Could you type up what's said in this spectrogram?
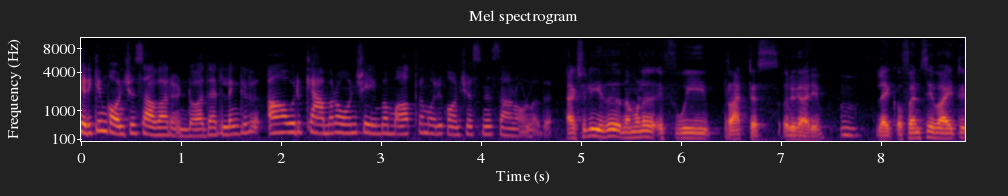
ശരിക്കും കോൺഷ്യസ് ആവാറുണ്ടോ? അതല്ലെങ്കിൽ ആ ഒരു ക്യാമറ ഓൺ ചെയ്യുമ്പോൾ മാത്രം ഒരു കോൺഷ്യസ്നെസ് ആണോ ഉള്ളത്? ആക്ച്വലി ഇത് നമ്മൾ ഇഫ് വി പ്രാക്ടീസ് ഒരു കാര്യം ലൈക്ക് ഒഫെൻസീവ് ആയിട്ട്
